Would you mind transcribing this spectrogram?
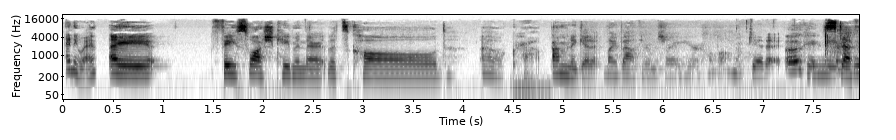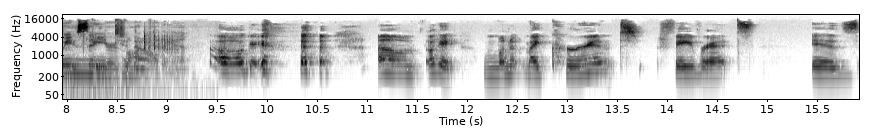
Anyway, a face wash came in there that's called Oh crap. I'm going to get it. My bathroom's right here. Hold on. Get it. Okay. We Steph, we you say need yours to while I'm know. getting it. oh, okay. um, okay. One of my current favorites is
